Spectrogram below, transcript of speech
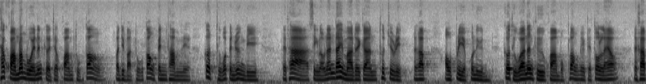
ถ้าความร่ำรวยนั้นเกิดจากความถูกต้องปฏิบัติถูกต้องเป็นธรรมเนี่ยก็ถือว่าเป็นเรื่องดี แต่ถ้าสิ่งเหล่านั้นได้มาโดยการทุจริตนะครับ เอาเปรียบคนอื่น ก็ถือว่านั่นคือความบกพร่องตั้งแต่ต้นแล้ว นะครับ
